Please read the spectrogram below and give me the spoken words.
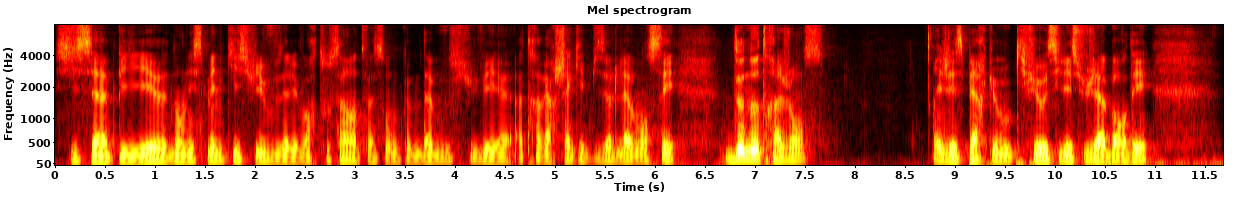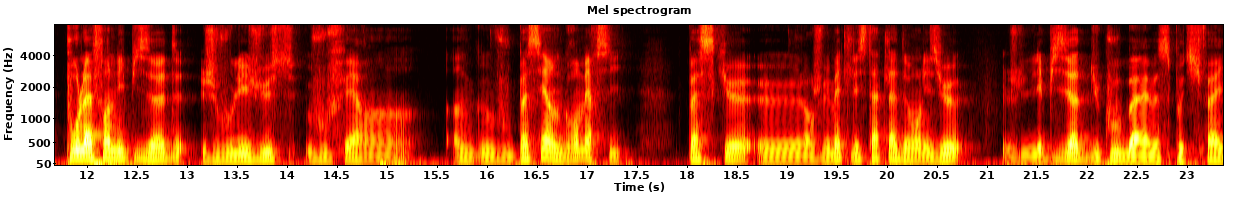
si ça a payé euh, dans les semaines qui suivent. Vous allez voir tout ça. Hein. De toute façon, comme d'hab, vous suivez euh, à travers chaque épisode l'avancée de notre agence. Et j'espère que vous kiffez aussi les sujets abordés. Pour la fin de l'épisode, je voulais juste vous faire un, vous passer un grand merci parce que alors je vais mettre les stats là devant les yeux. l'épisode, du coup, bah, Spotify,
